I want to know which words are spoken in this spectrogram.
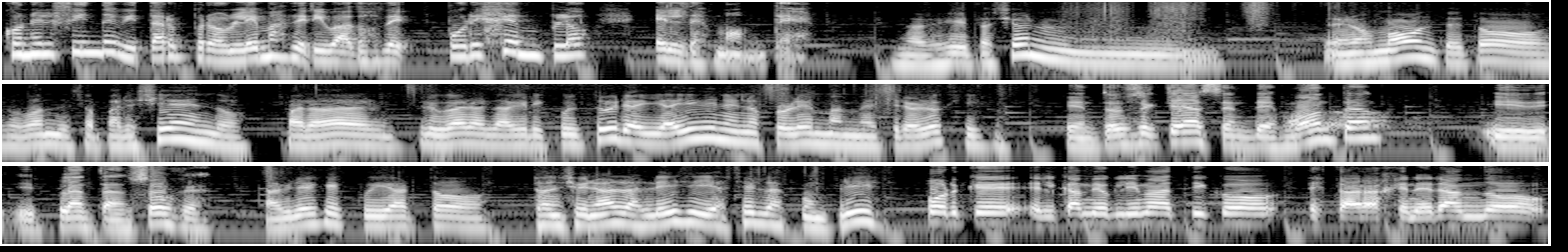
con el fin de evitar problemas derivados de, por ejemplo, el desmonte. La vegetación en los montes, todos van desapareciendo para dar lugar a la agricultura y ahí vienen los problemas meteorológicos. entonces, ¿qué hacen? Desmontan y, plantan soja. Habría que cuidar todo, sancionar las leyes y hacerlas cumplir. Porque el cambio climático está generando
